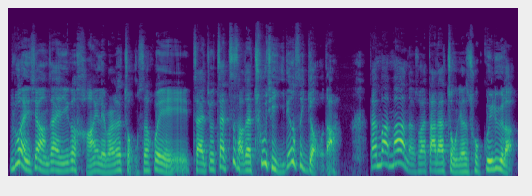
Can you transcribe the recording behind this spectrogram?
乱象在一个行业里边，它总是会在就在至少在初期一定是有的，但慢慢的说大家总结出规律了，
